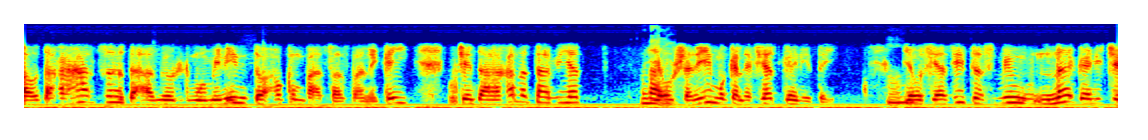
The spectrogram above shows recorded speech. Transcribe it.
او دا هر څه د امیر المؤمنین د حکم په اساس باندې کوي چې دا غنه تابعیت یو شری مکلفیت غني دی یو سیاسي تصمیم نه غني چې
